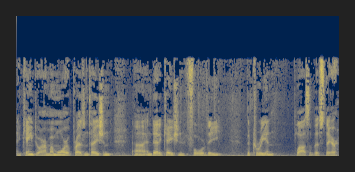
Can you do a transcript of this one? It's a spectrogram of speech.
and came to our memorial presentation uh, and dedication for the the Korean plaza that's there.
